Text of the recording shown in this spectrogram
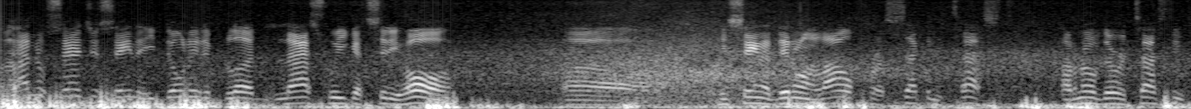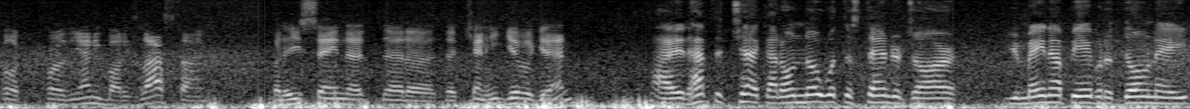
Alejandro Sanchez saying that he donated blood last at City Hall. Uh, he's saying that they don't allow for a second test. I don't know if they were testing for, for the antibodies last time, but he's saying that that uh, that can he give again? I'd have to check. I don't know what the standards are. You may not be able to donate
